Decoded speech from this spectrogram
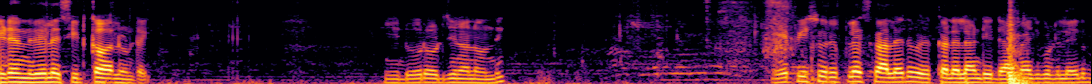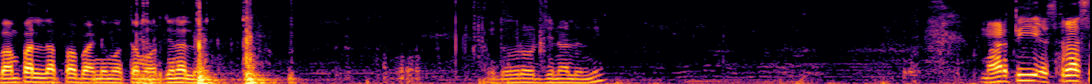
ఏడెనిమిది వేల సీట్ కవర్లు ఉంటాయి. ఈ డోర్ ఒరిజినల్ ఉంది. ఏ పీసు రిప్లేస్ కాలేదు ఎక్కడ ఎలాంటి డ్యామేజ్ కూడా లేదు బంపర్ తప్ప బండి మొత్తం ఒరిజినల్ ఉంది. ఈ డోర్ ఒరిజినల్ ఉంది. Maruti S cross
